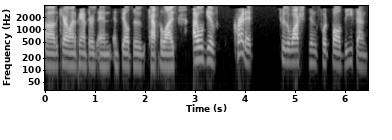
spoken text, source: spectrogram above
uh, the Carolina Panthers and, and failed to capitalize. I will give credit to the Washington football defense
